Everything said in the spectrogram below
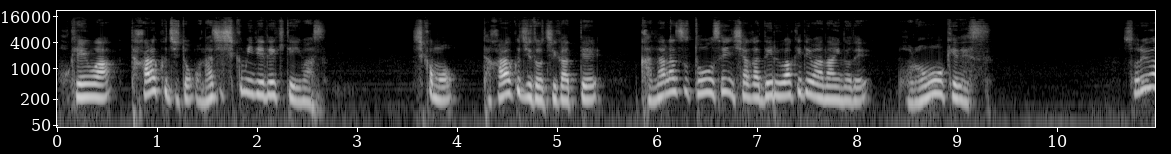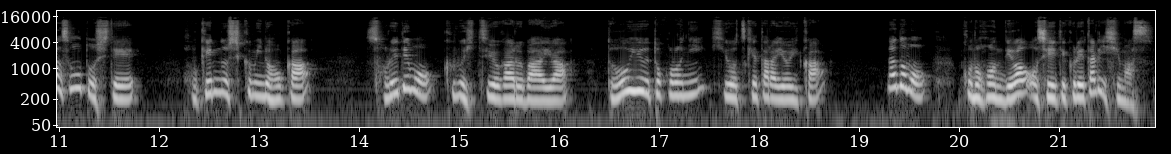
保険は宝くじと同じ仕組みでできています。しかも宝くじと違って必ず当選者が出るわけではないのでボロ儲けです。それはそうとして保険の仕組みのほかそれでも組む必要がある場合はどういうところに気をつけたらよいかなどもこの本では教えてくれたりします。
